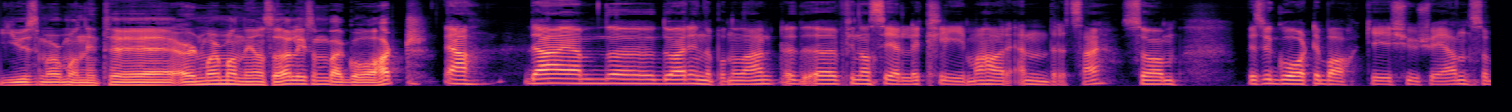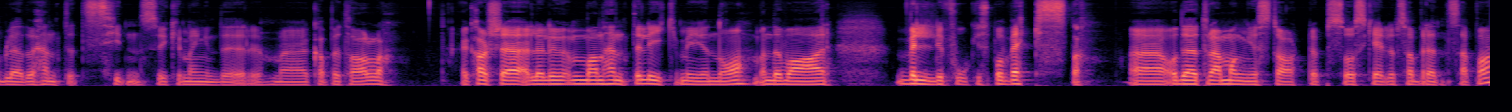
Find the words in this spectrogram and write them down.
use more money to earn more money også, liksom bare gå hardt. Ja, er, du- er inne på noe der. Det- finansielle klimaet har endret seg. Så hvis vi går tilbake i 2021, så ble det jo hentet sinnssyke mengder med kapital. Da. Kanskje, eller man henter like mye nå, men det var veldig fokus på vekst. Da. Eh, og det tror jeg mange startups og scaleups har brent seg på.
